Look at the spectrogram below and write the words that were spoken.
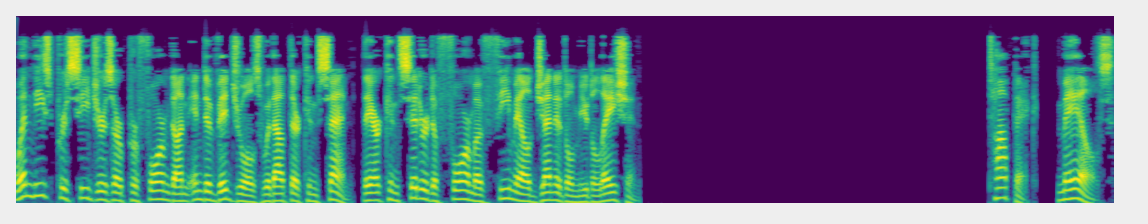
When these procedures are performed on individuals without their consent, they are considered a form of female genital mutilation. Males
